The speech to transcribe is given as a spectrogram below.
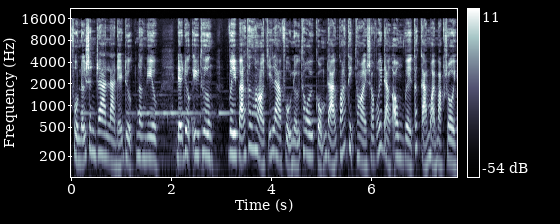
Phụ nữ sinh ra là để được nâng niu, để được yêu thương. Vì bản thân họ chỉ là phụ nữ thôi cũng đã quá thiệt thòi so với đàn ông về tất cả mọi mặt rồi.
